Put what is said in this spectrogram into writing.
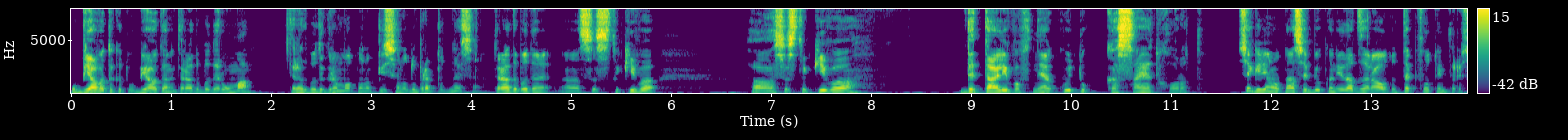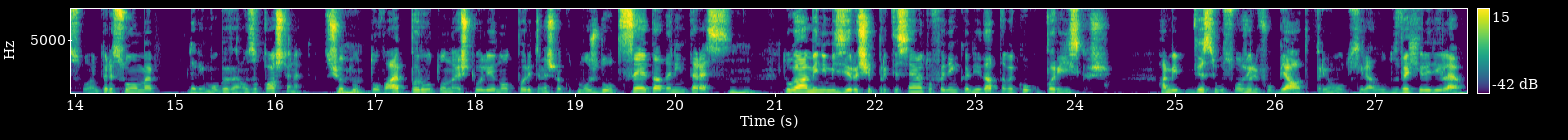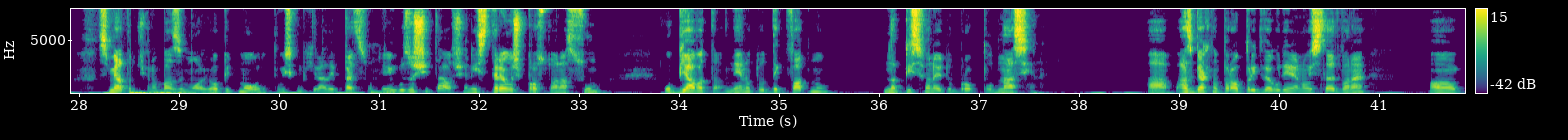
Обявата като обявата не трябва да бъде роман. Трябва да бъде грамотно написана, добре поднесена. Трябва да бъде а, с такива а, с такива детайли в нея, които касаят хората. Всеки един от нас е бил кандидат за работа. Те какво те интересува? Интересуваме дали има обявено заплащане. Защото mm-hmm. това е първото нещо или едно от първите неща, които може да отсее даден интерес. Mm-hmm. Тогава минимизираш и притеснението в един кандидат, абе колко пари искаш. Ами, вие сте го сложили в обявата, примерно от 1000 до 2000 лева. Смятам, че на база мой опит мога да поискам 1500 mm-hmm. и го защитаваш, а не изстрелваш просто една сума. Обявата, нейното адекватно написване и добро поднасяне. А, аз бях направил преди две години едно изследване. А,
